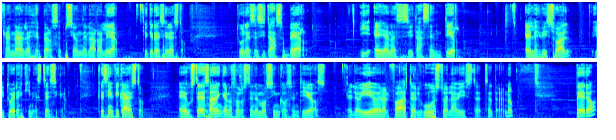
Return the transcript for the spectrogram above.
canales de percepción de la realidad. ¿Qué quiere decir esto? Tú necesitas ver y ella necesita sentir. Él es visual y tú eres kinestésica. ¿Qué significa esto? Eh, ustedes saben que nosotros tenemos cinco sentidos. El oído, el olfato, el gusto, la vista, etc. ¿no? Pero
